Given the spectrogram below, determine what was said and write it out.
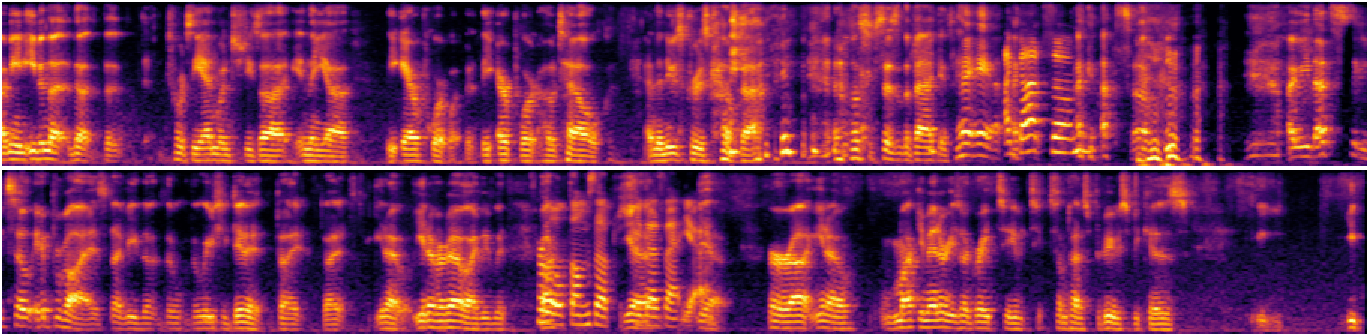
I mean, even the, the, the towards the end when she's uh, in the uh, the airport the airport hotel and the news crews come down and all she says in the back is, "Hey, I got some. I got some." I mean, that's seems so improvised. I mean, the, the the way she did it, but but you know, you never know. I mean, with her little thumbs up. Yeah, she does that. Yeah. yeah, her uh, you know mockumentaries are great to, to sometimes produce because y- you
